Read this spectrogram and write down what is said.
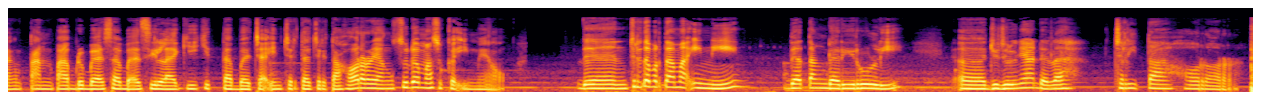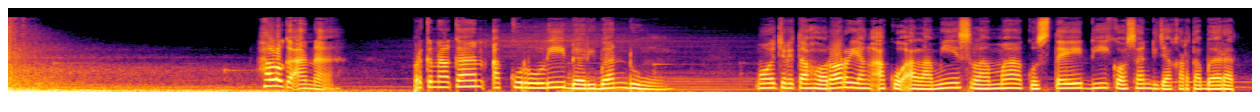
yang tanpa berbahasa basi lagi kita bacain cerita-cerita horor yang sudah masuk ke email. Dan cerita pertama ini datang dari Ruli. Eh, judulnya adalah cerita horor. Halo Kak Ana. Perkenalkan aku Ruli dari Bandung. Mau cerita horor yang aku alami selama aku stay di kosan di Jakarta Barat.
